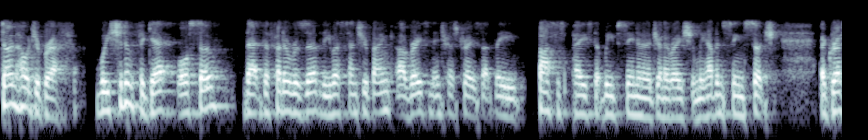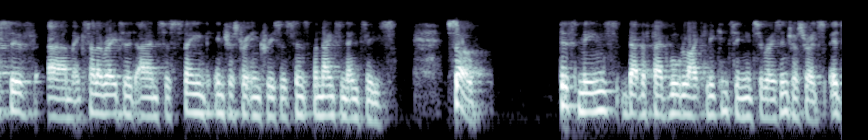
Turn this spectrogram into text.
Don't hold your breath. We shouldn't forget also that the Federal Reserve, the US Central Bank, are raising interest rates at the fastest pace that we've seen in a generation. We haven't seen such aggressive, um, accelerated, and sustained interest rate increases since the 1980s. So, this means that the Fed will likely continue to raise interest rates. It's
